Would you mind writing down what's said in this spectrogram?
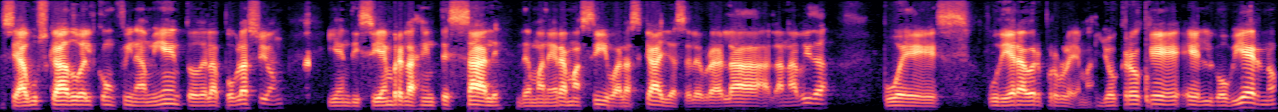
se ha buscado el confinamiento de la población y en diciembre la gente sale de manera masiva a las calles a celebrar la, Navidad, pues pudiera haber problemas. Yo creo que el gobierno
